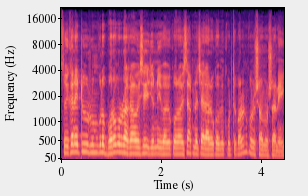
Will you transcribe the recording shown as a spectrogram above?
সো এখানে একটু রুমগুলো বড় বড় রাখা হয়েছে, এই জন্য এইভাবে করা হয়েছে। আপনি চাইলে আরও কমে করতে পারবেন, কোনো সমস্যা নেই।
